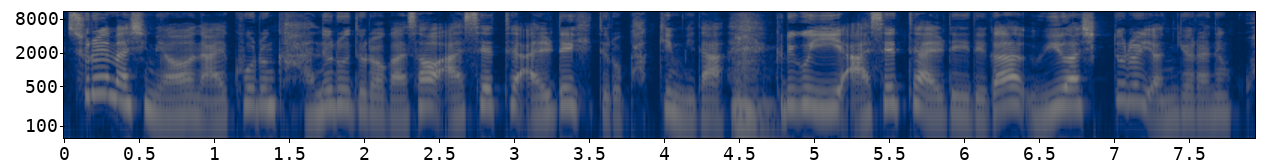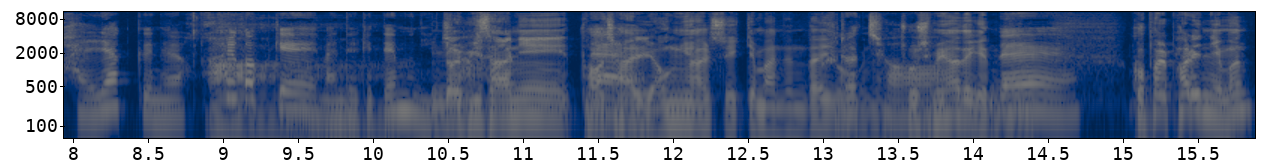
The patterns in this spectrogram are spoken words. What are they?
술을 마시면 알코올은 간으로 들어가서 아세트알데히드로 바뀝니다. 음. 그리고 이 아세트알데히드가 위와 식도를 연결하는 관략근을 헐겁게 아. 만들기 때문이죠. 그러니까 위산이 더 네. 잘 역류할 수 있게 만든다 이거군요. 그렇죠. 조심해야 되겠네요. 네. 9882님은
